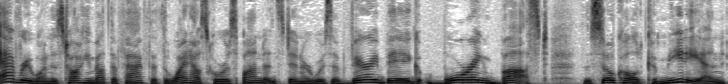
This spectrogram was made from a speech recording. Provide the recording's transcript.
Everyone is talking about the fact that the White House Correspondents' Dinner was a very big, boring bust. The so called comedian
